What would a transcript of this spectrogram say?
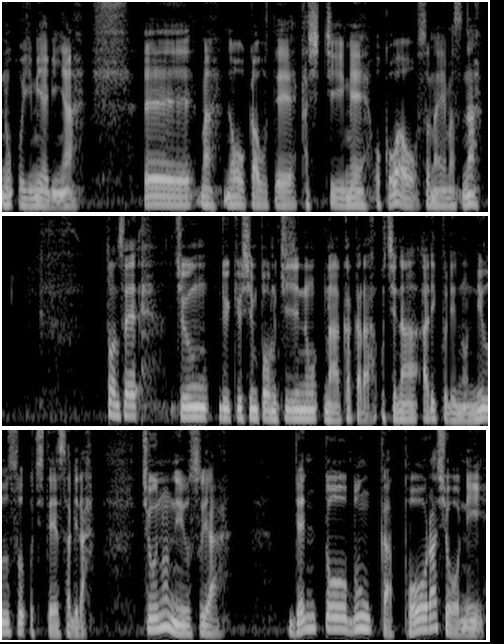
のお意味やびんやえー、まあ農家うてかしちめおこわを備えますな。とんせ中琉球新報の記事の中からうちなありくりのニュースうちてさびら中のニュースや伝統文化ポーラ賞に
